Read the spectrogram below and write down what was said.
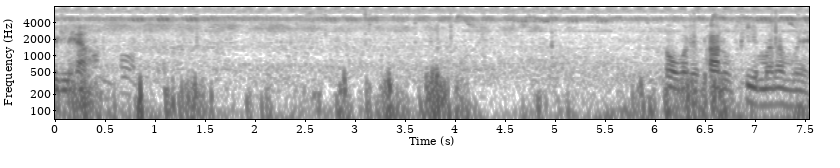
อีกแล้ว บ่ได้พาลูกทีมมานำเลย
